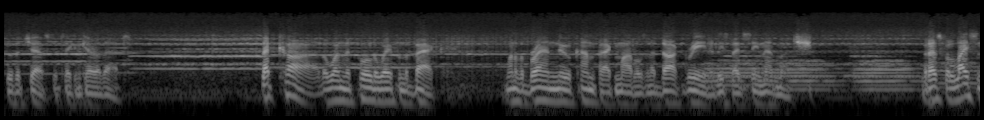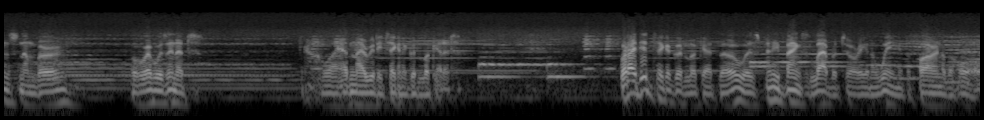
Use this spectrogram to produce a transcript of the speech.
through the chest had taken care of that. That car, the one that pulled away from the back. One of the brand new compact models in a dark green. At least I'd seen that much. But as for license number, or whoever was in it, why hadn't I really taken a good look at it? What I did take a good look at, though, was Pennybank's laboratory in a wing at the far end of the hall.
